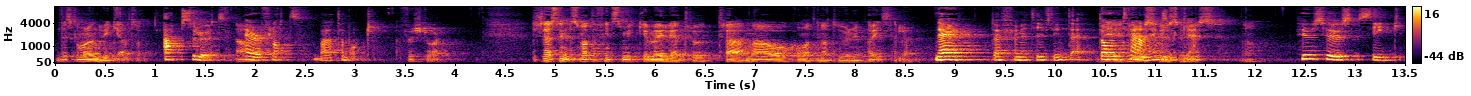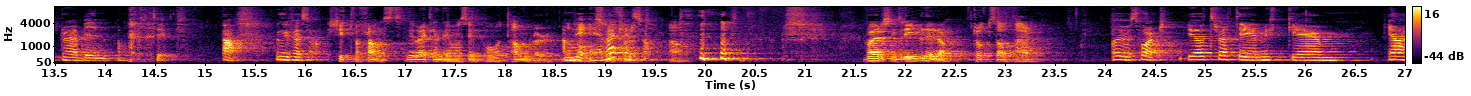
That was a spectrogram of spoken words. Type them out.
det ska man undvika alltså. Absolut. Ja. Aeroflot, bara ta bort. Jag förstår. Det känns inte som att det finns så mycket möjligheter att träna och komma till naturen i Paris heller. Nej, definitivt inte. De tränar hus, inte så hus, mycket. hus. Ja. Hus, hus, cigg, rödvin och typ, ja, ungefär så. Shit vad franskt. Det är verkligen det man ser på Tumblr. Ja, det är verkligen så. Ja. vad är det som driver dig då, trots allt det här? Oj, vad svårt. Jag tror att det är mycket, ja,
